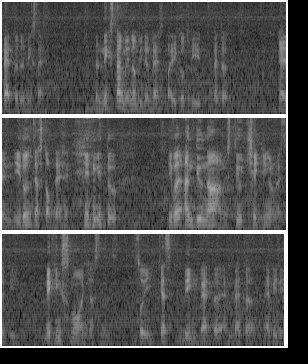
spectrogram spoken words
better the next time. The next time may not be the best, but it got to be better. And you don't just stop there. you need to, even until now, I'm still changing a recipe, making small adjustments. So it's just being better and better every day.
